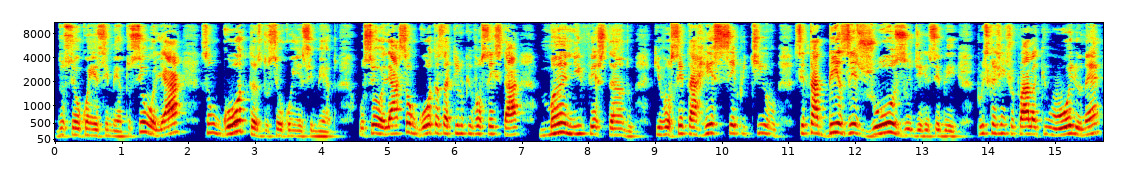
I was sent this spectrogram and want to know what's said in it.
do seu conhecimento. O seu olhar são gotas do seu conhecimento. O seu olhar são gotas daquilo que você está manifestando, que você está receptivo, você está desejoso de receber. Por isso que a gente fala que o olho, né,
